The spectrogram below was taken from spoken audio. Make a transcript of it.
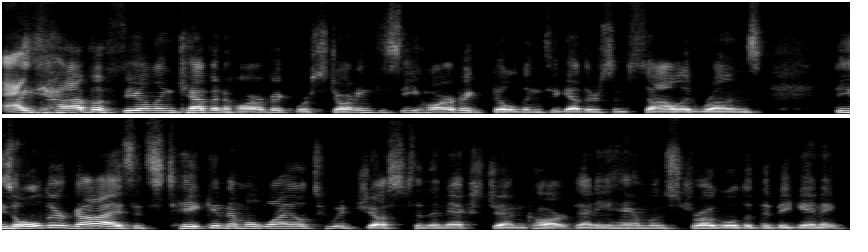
I have a feeling Kevin Harvick, we're starting to see Harvick building together some solid runs. These older guys, it's taken them a while to adjust to the next gen car. Denny Hamlin struggled at the beginning.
